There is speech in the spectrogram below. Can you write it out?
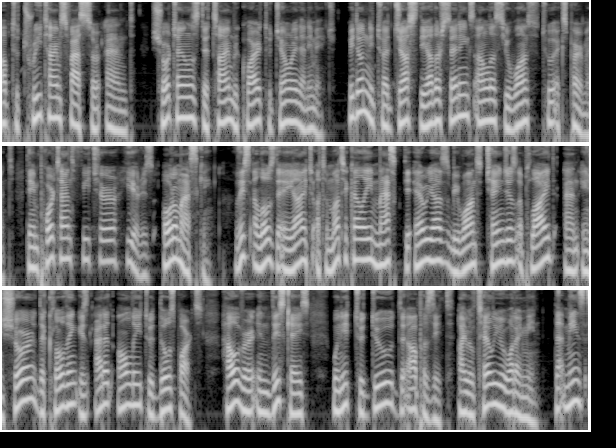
up to 3 times faster and shortens the time required to generate an image. We don't need to adjust the other settings unless you want to experiment. The important feature here is auto masking. This allows the AI to automatically mask the areas we want changes applied and ensure the clothing is added only to those parts. However, in this case, we need to do the opposite. I will tell you what I mean. That means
